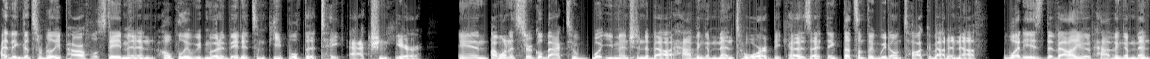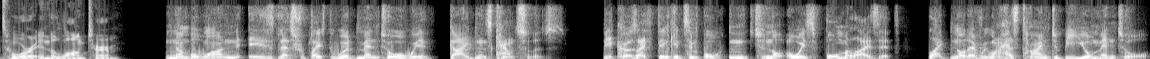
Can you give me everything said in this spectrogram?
I think that's a really powerful statement. And hopefully, we've motivated some people to take action here. And I want to circle back to what you mentioned about having a mentor because I think that's something we don't talk about enough. What is the value of having a mentor in the long term? Number one is let's replace the word mentor with guidance counselors because I think it's important to not always formalize it. Like, not everyone has time to be your mentor.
